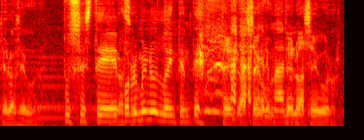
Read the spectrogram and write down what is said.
Te lo aseguro. Pues este, por lo menos lo intenté. Te lo aseguro, te lo aseguro.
